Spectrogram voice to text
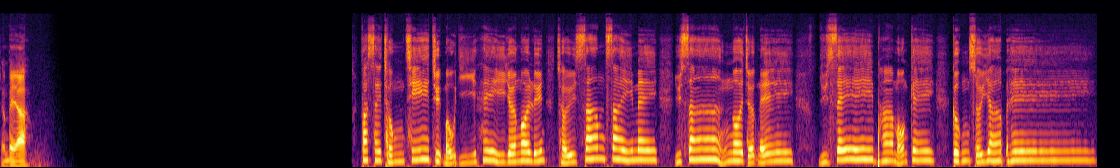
準備啊！发誓从此绝无儿嬉让爱恋随心细味余生爱着你如死怕忘记共谁入戏？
